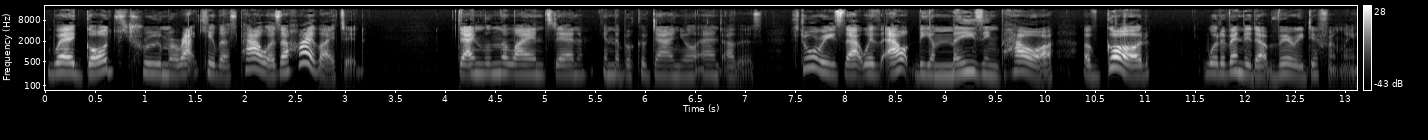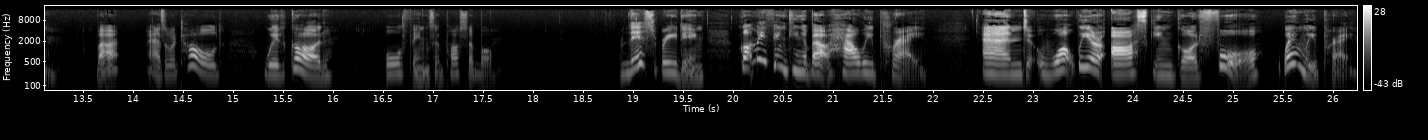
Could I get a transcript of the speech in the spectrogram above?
where God's true miraculous powers are highlighted. Daniel in the lion's den, in the book of Daniel, and others. Stories that, without the amazing power of God, would have ended up very differently. But, as we're told, with God, all things are possible. This reading got me thinking about how we pray and what we are asking God for when we pray.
